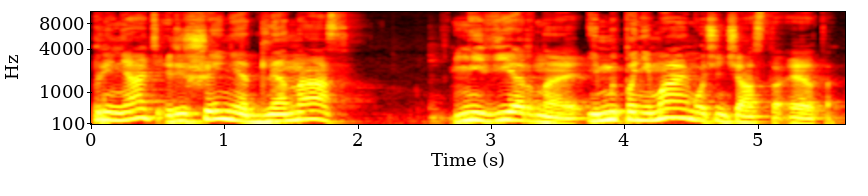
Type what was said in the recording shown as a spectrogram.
принять решение для нас неверное. И мы понимаем очень часто это.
